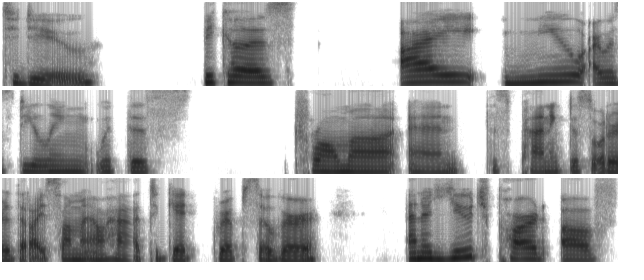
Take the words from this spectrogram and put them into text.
to do because I knew I was dealing with this trauma and this panic disorder that I somehow had to get grips over. And a huge part of,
